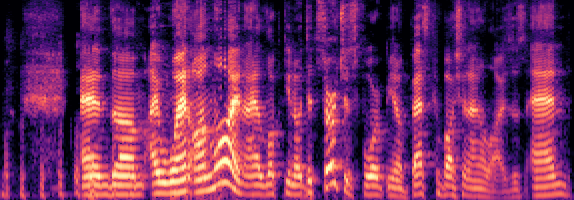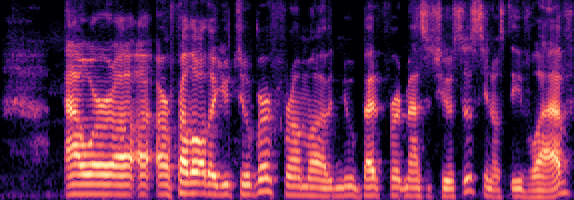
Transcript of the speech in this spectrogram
and um, I went online. I looked, you know, did searches for you know best combustion analyzers, and our uh, our fellow other YouTuber from uh, New Bedford, Massachusetts, you know, Steve Lav,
